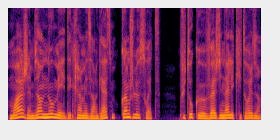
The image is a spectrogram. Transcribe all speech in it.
Moi, j'aime bien nommer et décrire mes orgasmes comme je le souhaite, plutôt que vaginal et clitoridien,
